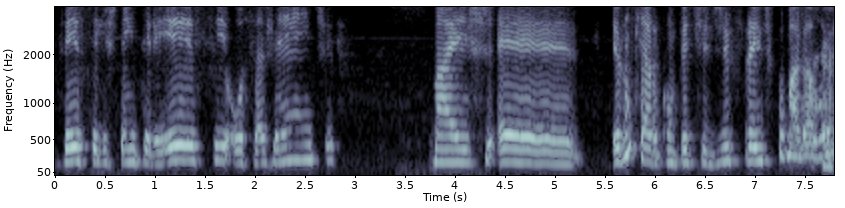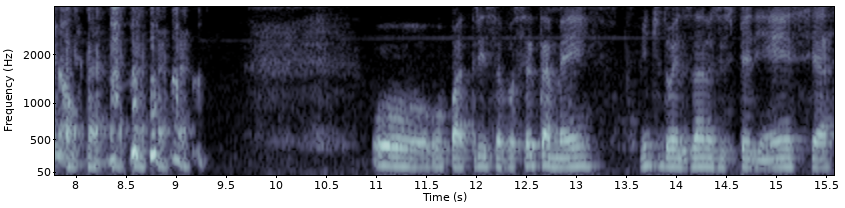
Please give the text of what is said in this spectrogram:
vê se eles têm interesse ou se a gente mas é, eu não quero competir de frente com o Magalu, não. o, o Patrícia, você também 22 anos de experiência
